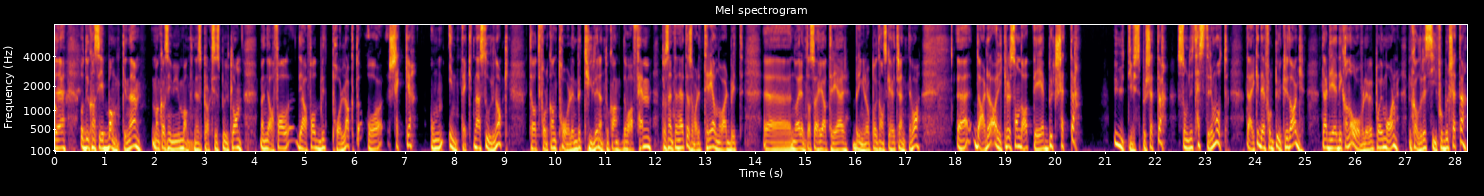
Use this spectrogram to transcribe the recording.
det, og du kan si bankene man kan si mye om bankenes praksis på utlån, men de har iallfall blitt pålagt å sjekke om inntektene er store nok til at folk kan tåle en betydelig renteoppgang. Det var fem prosentenheter, så var det tre, og nå er, det blitt, eh, nå er renta så høy at tre bringer opp på et ganske høyt rentenivå. Eh, da er det allikevel sånn at det budsjettet utgiftsbudsjettet som de tester imot. Det er ikke det folk bruker i dag. Det er det de kan overleve på i morgen. Vi kaller det SIFO-budsjettet.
